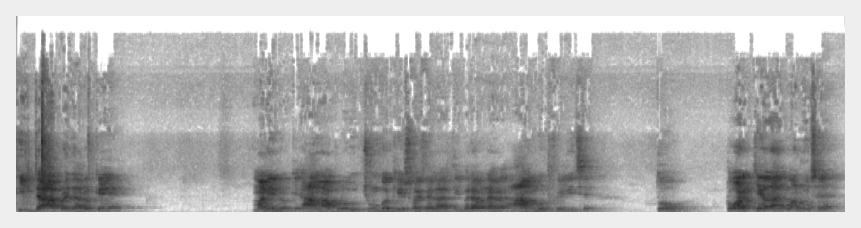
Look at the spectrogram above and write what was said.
થીટા આપણે ધારો કે, માની લો કે આમ આપણું ચુંબકીય સોય પહેલાં હતી, બરાબર ને? હવે આમ ગોઠવેલી છે. તો ટોર્ક ક્યાં લાગવાનું છે?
